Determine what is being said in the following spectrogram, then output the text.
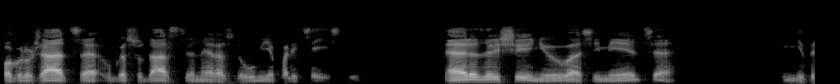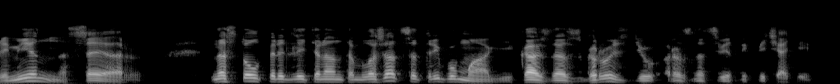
Погружаться в государственное раздумье полицейский. А разрешение у вас имеется? Непременно, сэр. На стол перед лейтенантом ложатся три бумаги, каждая с гроздью разноцветных печатей.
